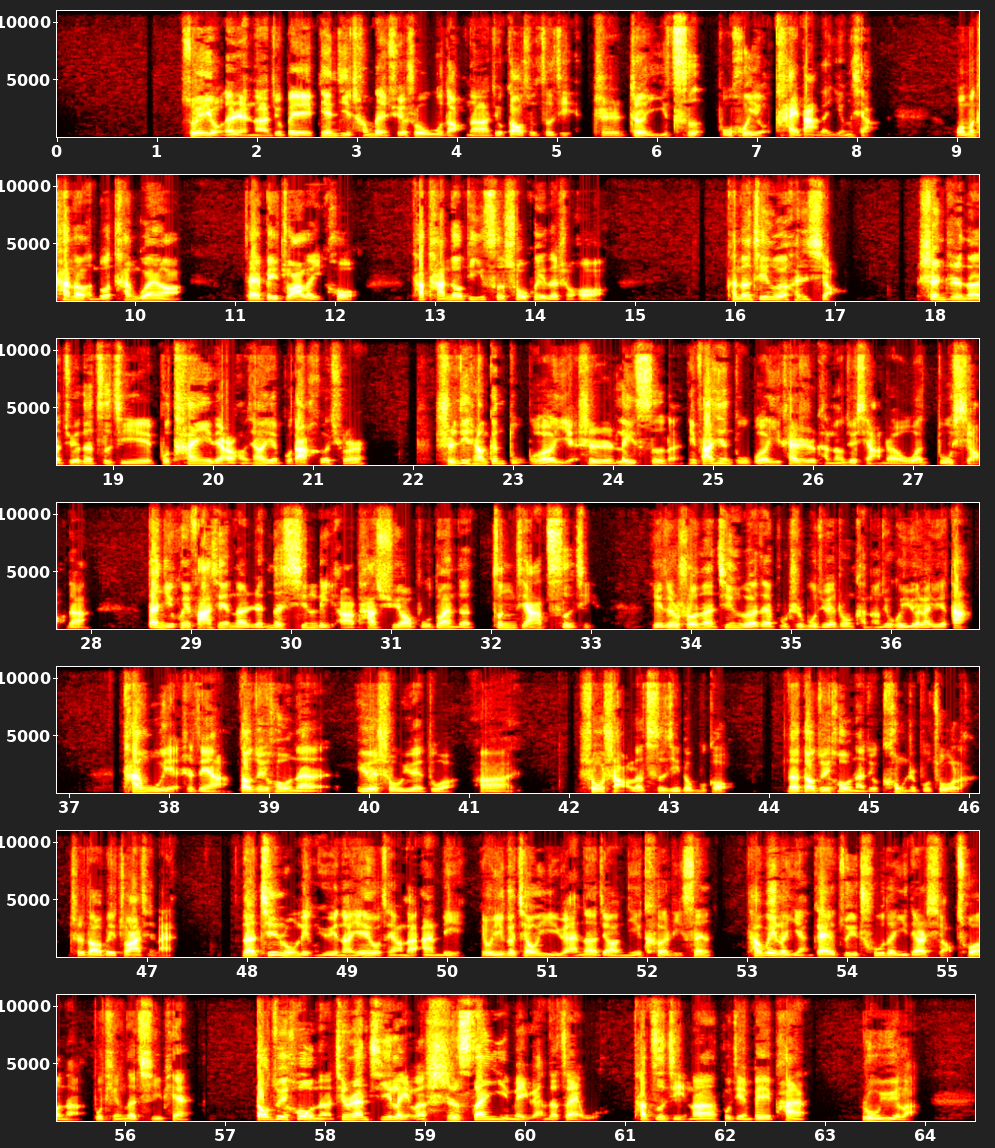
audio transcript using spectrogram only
所以有的人呢就被边际成本学说误导呢，就告诉自己只这一次不会有太大的影响。我们看到很多贪官啊，在被抓了以后，他谈到第一次受贿的时候，可能金额很小，甚至呢觉得自己不贪一点好像也不大合群儿。实际上跟赌博也是类似的。你发现赌博一开始可能就想着我赌小的，但你会发现呢，人的心理啊，他需要不断的增加刺激。也就是说呢，金额在不知不觉中可能就会越来越大。贪污也是这样，到最后呢，越收越多啊，收少了刺激都不够，那到最后呢就控制不住了，直到被抓起来。那金融领域呢，也有这样的案例。有一个交易员呢，叫尼克里森，他为了掩盖最初的一点小错呢，不停的欺骗，到最后呢，竟然积累了十三亿美元的债务。他自己呢，不仅被判入狱了，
